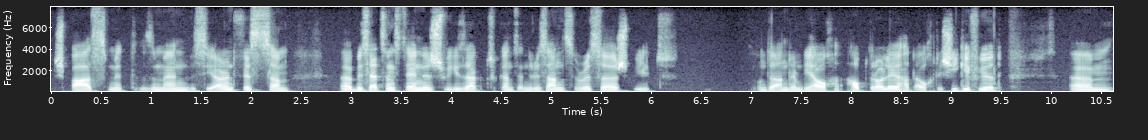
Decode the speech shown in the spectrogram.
Spaß mit The Man with the Iron Fists haben. Äh, besetzungstechnisch, wie gesagt, ganz interessant. Sarissa spielt unter anderem die Hauch Hauptrolle, hat auch Regie geführt. Ähm,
